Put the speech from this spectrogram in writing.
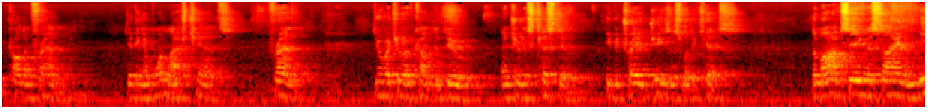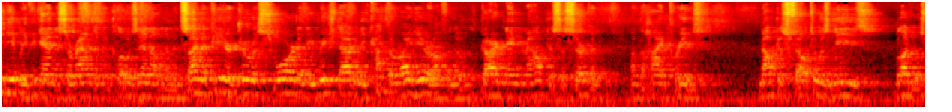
He called him friend, giving him one last chance. Friend, do what you have come to do. And Judas kissed him. He betrayed Jesus with a kiss. The mob, seeing this sign, immediately began to surround him and close in on him. And Simon Peter drew his sword and he reached out and he cut the right ear off of the guard named Malchus, a servant of the high priest. Malchus fell to his knees. Blood was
